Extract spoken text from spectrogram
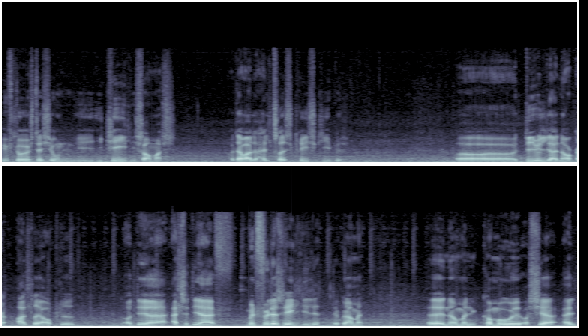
i flådestationen i, i Kiel i sommer, og der var der 50 krigsskibe. Og det ville jeg nok aldrig have oplevet. Og det er, altså det er, man føler sig helt lille, det gør man. Øh, når man kommer ud og ser alt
